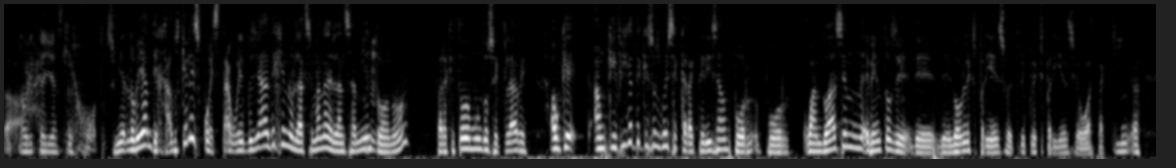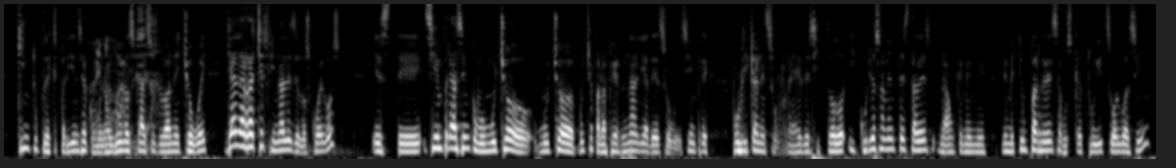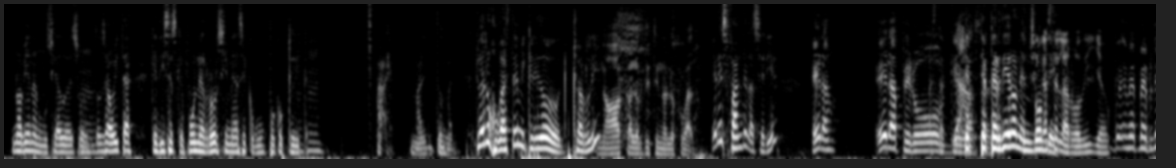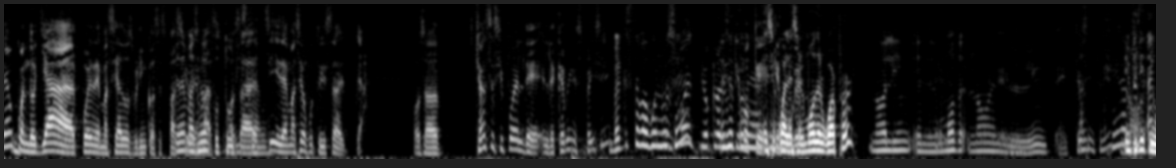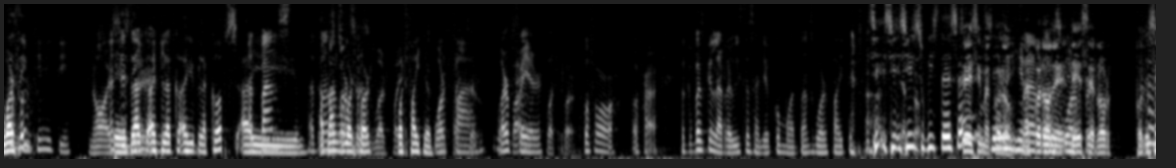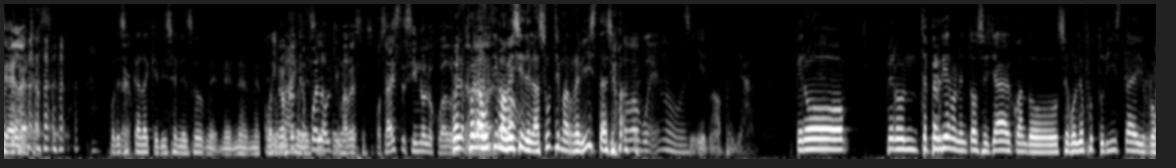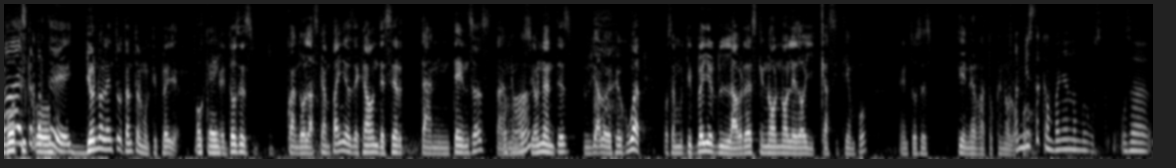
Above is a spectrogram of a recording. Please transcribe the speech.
Ahorita ya está. Qué jotos. Lo habían dejado. Pues, ¿Qué les cuesta, güey? Pues ya déjenlo la semana de lanzamiento, ¿no? Para que todo el mundo se clave. Aunque, aunque fíjate que esos güeyes se caracterizan por, por cuando hacen eventos de, de, de doble experiencia o de triple experiencia o hasta quin- ah, quíntuple experiencia, como Ay, en no algunos mames, casos ya. lo han hecho, güey. Ya en las rachas finales de los juegos, este, siempre hacen como mucho, mucho, mucha parafernalia de eso, güey. Siempre publican en sus redes y todo. Y curiosamente esta vez, aunque me, me, me metí un par de veces a buscar tweets o algo así, no habían anunciado eso. Mm. Entonces ahorita que dices que fue un error, sí me hace como un poco clic. Ay, malditos malditos. ¿Tú ya lo jugaste, mi querido Charlie? No, Call of Duty no lo he jugado. ¿Eres fan de la serie? Era, era, pero... Hasta que ya, ¿Te, o te perdieron Te en chingaste dónde? la rodilla. Me, me perdieron cuando ya fue demasiados brincos espacio. Y demasiado demás. futurista, O sea, güey. sí, demasiado futurista, ya. O sea, chance sí fue el de, el de Kevin Spacey. ¿Ve que estaba bueno Pues ese? fue, yo creo, el Ese último todavía- que- ¿Ese que cuál es? jugué. ¿El Modern Warfare? No, el, in- el, moder- no, el... El, in- eh, ¿Qué es Ah, Infinity? Infinity Antes de Warfare? Infinity. No, Eh, es Antes de Black, hay, Infinity. Black, hay Black Ops, hay Advanced- Advanced, Advanced Warfare, Warfare. Warfighter. Warfare. Warfare. Warfare. Warfare. Warfare. Lo que pasa es que en la revista salió como Advanced Warfighter. Sí, sí, sí, Cierto. ¿supiste ese? Sí, sí, me acuerdo. Sí. Me acuerdo de, ese error. Por eso cada que dicen eso me, me, me, acuerdo Pero mucho creo que de fue ese la última vez. O sea, este sí no lo he jugado. Fue, la última vez y de las últimas revistas. Estaba bueno, güey. Sí, no, pero ya. Pero, pero te perdieron entonces ya cuando se volvió futurista y No, es que robótico. aparte yo no le entro tanto al multiplayer. Ok. Entonces, cuando las campañas dejaron de ser tan intensas, tan emocionantes, pues ya lo dejé jugar. O sea, multiplayer la verdad es que no, no le doy casi tiempo. Entonces, tiene rato que no lo A mí juego. esta campaña no me gustó. O sea,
